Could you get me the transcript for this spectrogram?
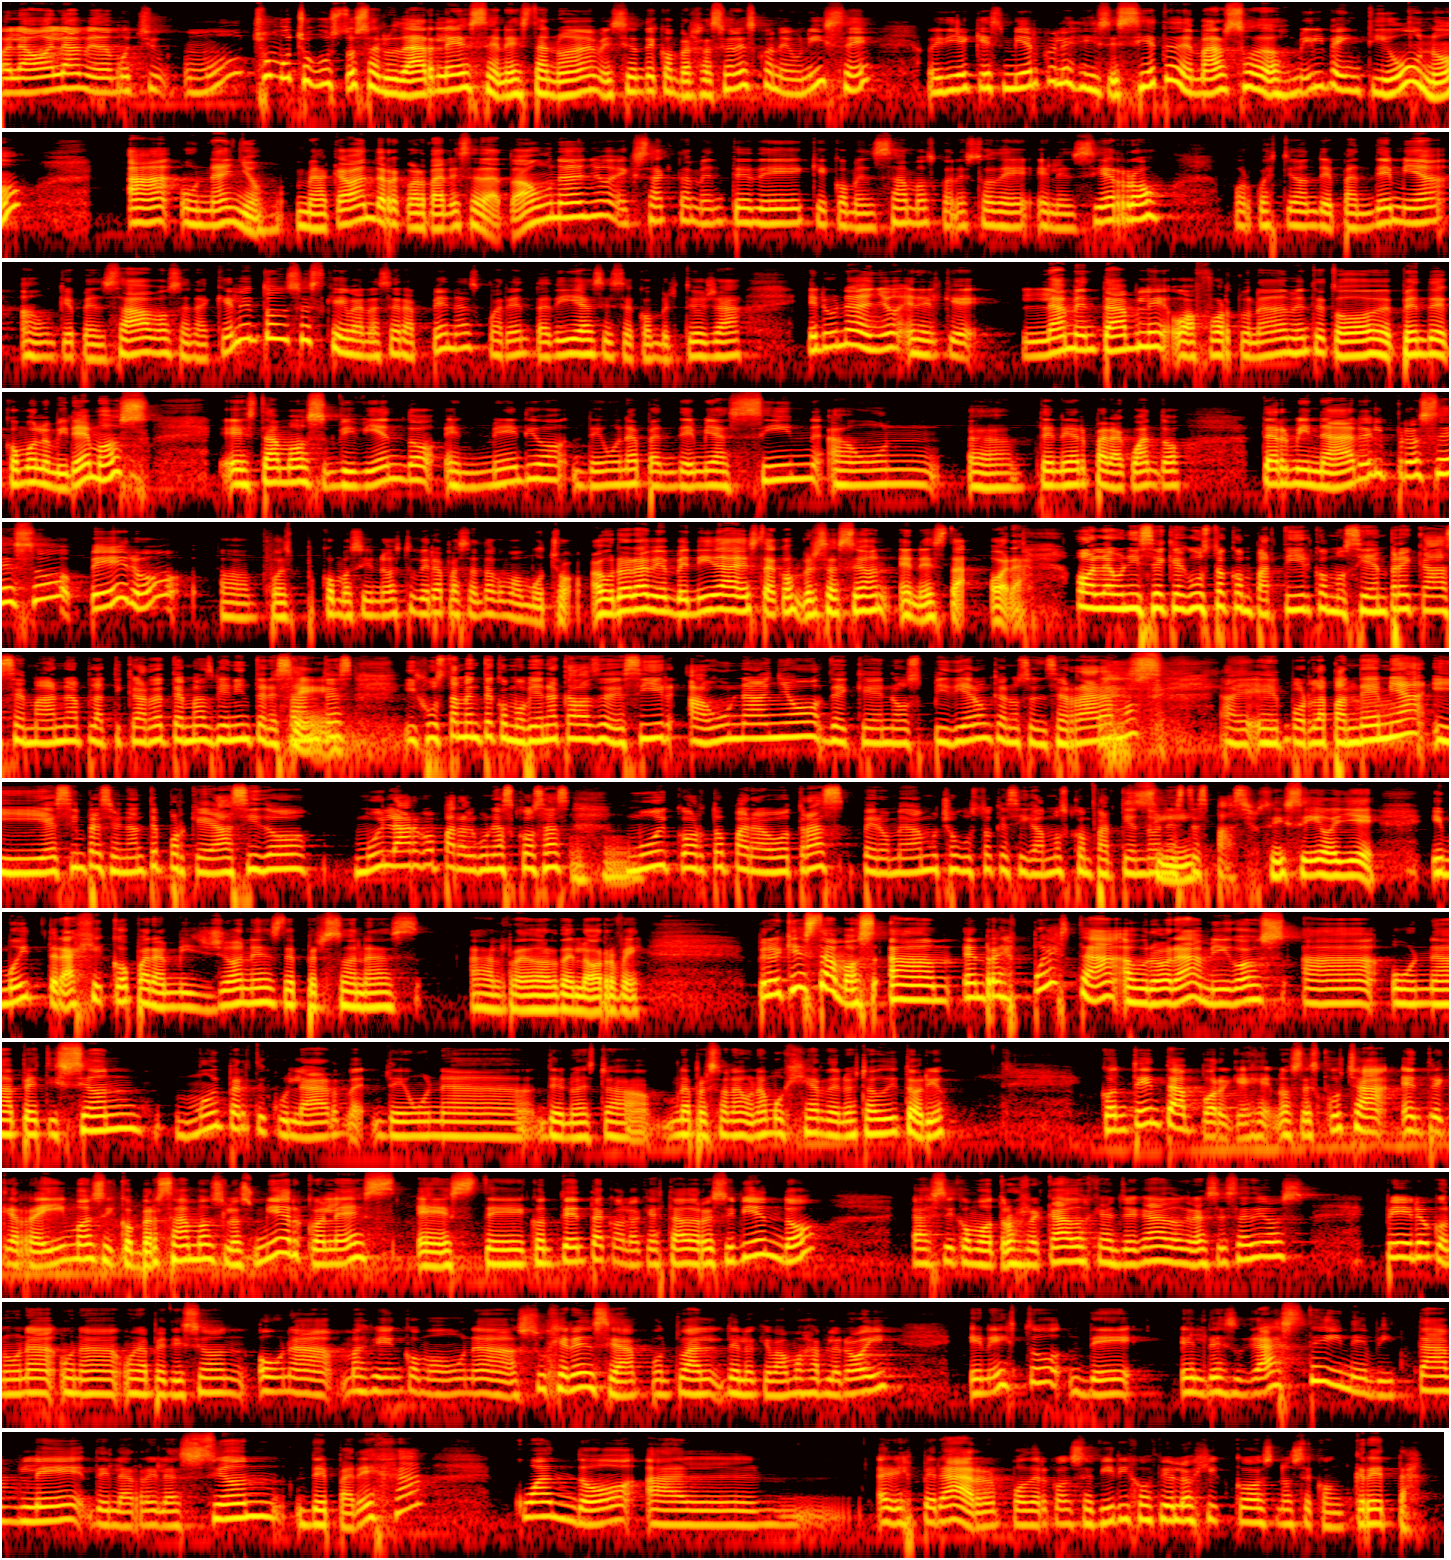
Hola, hola, me da mucho, mucho, mucho gusto saludarles en esta nueva emisión de Conversaciones con Eunice. Hoy día que es miércoles 17 de marzo de 2021, a un año, me acaban de recordar ese dato, a un año exactamente de que comenzamos con esto del el encierro por cuestión de pandemia, aunque pensábamos en aquel entonces que iban a ser apenas 40 días y se convirtió ya en un año en el que lamentable o afortunadamente, todo depende de cómo lo miremos, estamos viviendo en medio de una pandemia sin aún ah, tener para cuándo terminar el proceso, pero Ah, pues como si no estuviera pasando como mucho. Aurora, bienvenida a esta conversación en esta hora. Hola, Unice, qué gusto compartir como siempre cada semana, platicar de temas bien interesantes y justamente como bien acabas de decir, a un año de que nos pidieron que nos encerráramos eh, eh, por la pandemia y es impresionante porque ha sido muy largo para algunas cosas, muy corto para otras, pero me da mucho gusto que sigamos compartiendo en este espacio. Sí, sí, oye, y muy trágico para millones de personas alrededor del orbe. Pero aquí estamos. en respuesta, Aurora, amigos, a una petición muy particular de, una, de nuestra, una persona, una mujer de nuestro auditorio, contenta porque nos escucha entre que reímos y conversamos los miércoles, este, contenta con lo que ha estado recibiendo, así como otros recados que han llegado, gracias a Dios, pero con una, una, una petición o una, más bien como una sugerencia puntual de lo que vamos a hablar hoy, en esto de el desgaste inevitable de la relación de pareja cuando al esperar poder concebir hijos biológicos no se concreta.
